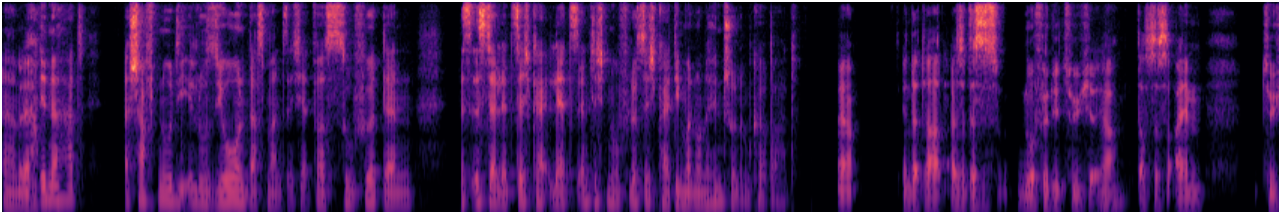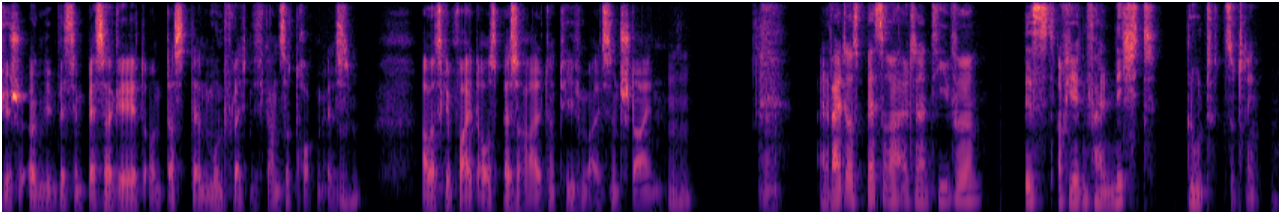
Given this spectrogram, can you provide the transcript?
ähm, ja. inne hat, erschafft nur die Illusion, dass man sich etwas zuführt, denn es ist ja letztlich, letztendlich nur Flüssigkeit, die man ohnehin schon im Körper hat. Ja, in der Tat. Also das ist nur für die Psyche, ja. Mhm. Dass es einem psychisch irgendwie ein bisschen besser geht und dass der Mund vielleicht nicht ganz so trocken ist. Mhm. Aber es gibt weitaus bessere Alternativen als einen Stein. Mhm. Ja. Eine weitaus bessere Alternative ist auf jeden Fall nicht Blut zu trinken.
